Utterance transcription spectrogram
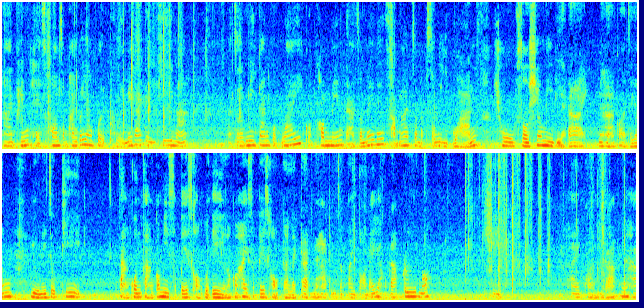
High Princess ความสัมพันธ์ก็ยังเปิดเผยไม่ได้เต็มที่นะ อาจจะมีการกดไลค์กดคอมเมนต์ แต่อาจจะไม่ได้สามารถจะแบบสวีทหวาน โชว์โซเชียลมีเดียได้นะคะ ก็อาจจะยังอยู่ในจุดที่ต่างคนต่างก็มีสเปซของตัวเอง แล้วก็ให้สเปซของกันและกันนะคะ ถึงจะไปต่อได้อย่างราบรื่นเนาะโอเคไพ่ความรักนะคะ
